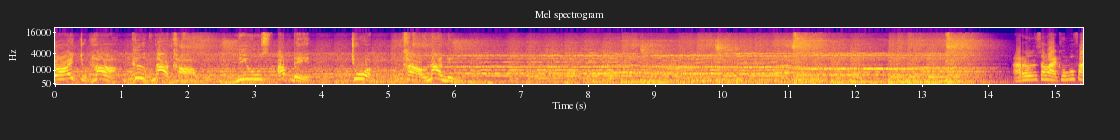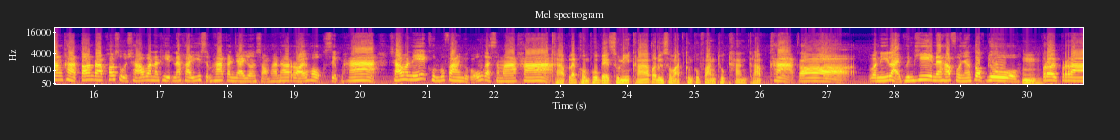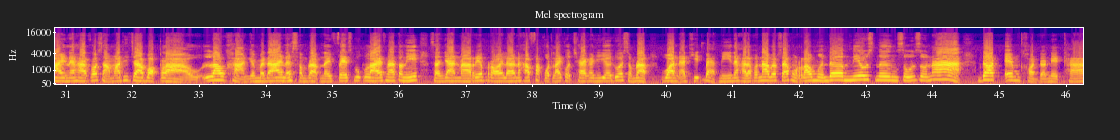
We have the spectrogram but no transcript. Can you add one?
ร้อยจุดห้าคืบหน้าข่าว News อัปเดตช่วงข่าวหน้าหนึ่งอรุณสวัสดิ์คุณผู้ฟังค่ะ ต้อนรับเข้าสู่เช้าวันอาทิตย์นะคะ 25 กันยายน 2565 เช้าวันนี้คุณผู้ฟังอยู่กับอุ้มกัสมาค่ะ ครับ และผมภูเบศสุนีครับอรุณสวัสดิ์คุณผู้ฟังทุกท่านครับ ค่ะ ก็ วันนี้หลายพื้นที่นะคะฝนยังตกอยู่อืมโปรยปลายนะคะ ก็สามารถที่จะบอกกล่าวเล่าขานกันมาได้นะสำหรับใน Facebook Live นะ ตอนนี้สัญญาณมาเรียบร้อยแล้วนะคะ ฝากกดไลค์กดแชร์กันเยอะๆด้วยสำหรับวันอาทิตย์แบบนี้นะคะ แล้วก็หน้าเว็บไซต์ของเราเหมือนเดิม news 1 0 0 5 m c o t net ค่ะ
